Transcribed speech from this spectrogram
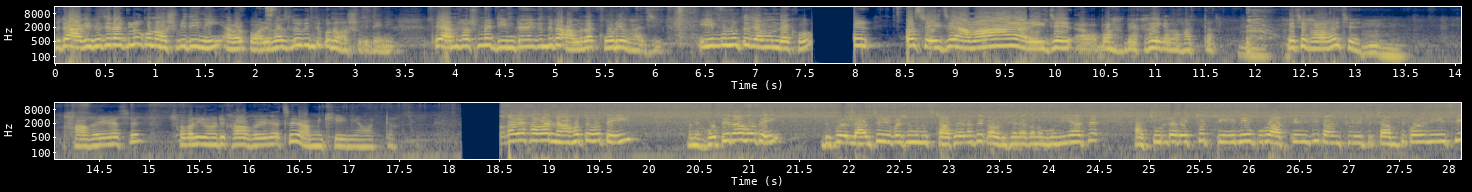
যেটা আগে ভেজে রাখলেও কোনো অসুবিধেই নেই আবার পরে ভাজলেও কিন্তু কোনো অসুবিধে নেই। তাই আমি সবসময় ডিমটাকে কিন্তু এটা আলাদা করে ভাজি। এই মুহূর্তে যেমন দেখো এই যে আমার আর এই যে দেখা হয়ে গেল হাতটা। হয়েছে খাওয়া হয়েছে? খাওয়া হয়ে গেছে। সবারই মোটামুটি খাওয়া হয়ে গেছে। আমি খেয়ে নিই আমারটা। সকালে খাবার না হতে হতেই মানে হতে না হতেই দুপুরে লাঞ্চের প্রিপারেশন কিন্তু স্টার্ট হয়ে গেছে, কারণ এখানে এখনও ঘুমিয়ে আছে। আর চুলটা দেখছ, টেনে পুরো আটকে নিয়েছি কারণ চুলে একটু চাম্পি করে নিয়েছি।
